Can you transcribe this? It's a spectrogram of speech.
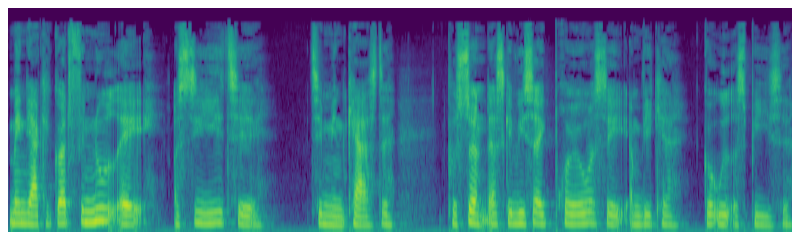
Men jeg kan godt finde ud af at sige til, til min kæreste, på søndag skal vi så ikke prøve at se, om vi kan gå ud og spise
